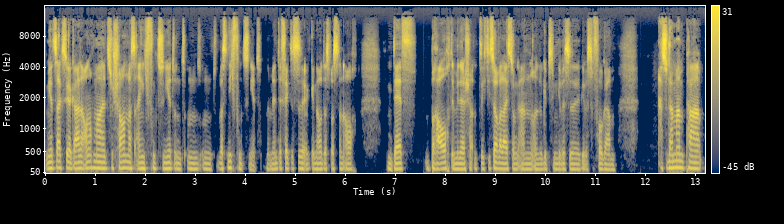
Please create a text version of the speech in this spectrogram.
Und jetzt sagst du ja gerade auch nochmal zu schauen, was eigentlich funktioniert und, und, und was nicht funktioniert. Und Im Endeffekt ist es ja genau das, was dann auch ein Dev braucht. Entweder schaut sich die Serverleistung an oder du gibst ihm gewisse, gewisse Vorgaben. Hast du da mal ein paar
